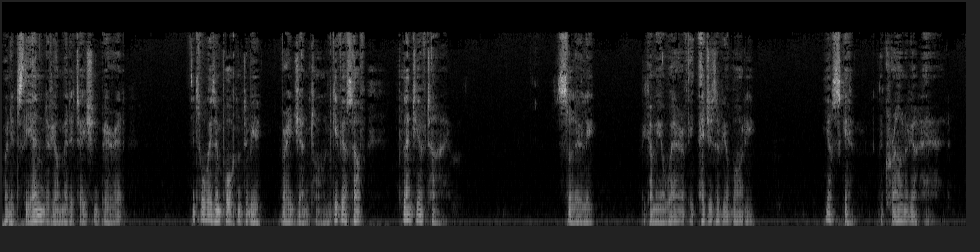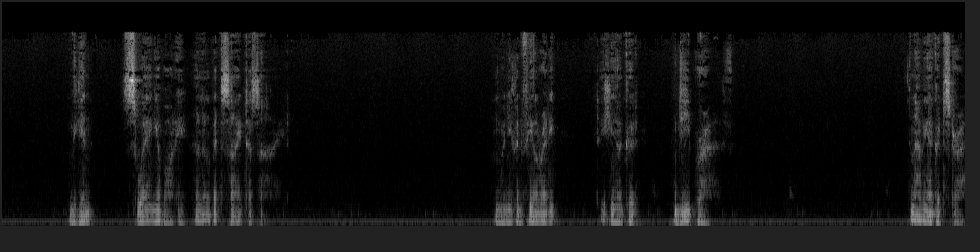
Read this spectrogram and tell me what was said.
When it's the end of your meditation period, it's always important to be very gentle and give yourself plenty of time. Slowly becoming aware of the edges of your body, your skin, the crown of your head. Begin swaying your body a little bit side to side. And when you can feel ready, taking a good deep breath and having a good stretch.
